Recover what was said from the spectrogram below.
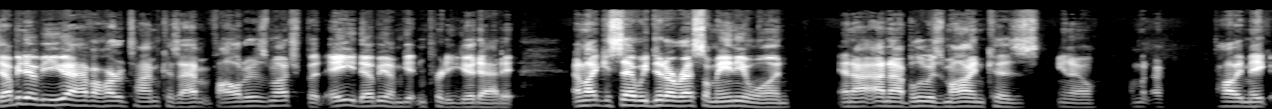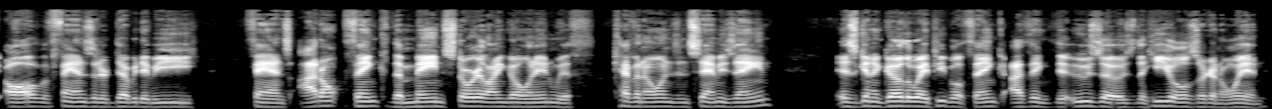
WWE, I have a harder time because I haven't followed it as much, but AEW, I'm getting pretty good at it. And like you said, we did our WrestleMania one, and I and I blew his mind because you know I'm gonna probably make all the fans that are WWE fans. I don't think the main storyline going in with Kevin Owens and Sami Zayn is going to go the way people think. I think the Usos, the heels, are going to win.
